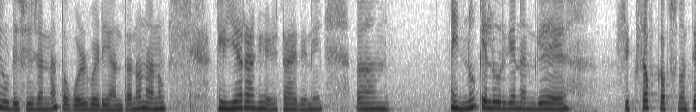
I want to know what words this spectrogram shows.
ನೀವು ಡಿಸಿಷನ್ನ ತೊಗೊಳ್ಬೇಡಿ ಅಂತಲೂ ನಾನು ಕ್ಲಿಯರಾಗಿ ಹೇಳ್ತಾ ಇದ್ದೀನಿ. ಇನ್ನೂ ಕೆಲವ್ರಿಗೆ ನನಗೆ ಸಿಕ್ಸ್ ಆಫ್ ಕಪ್ಸ್ ಮತ್ತು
